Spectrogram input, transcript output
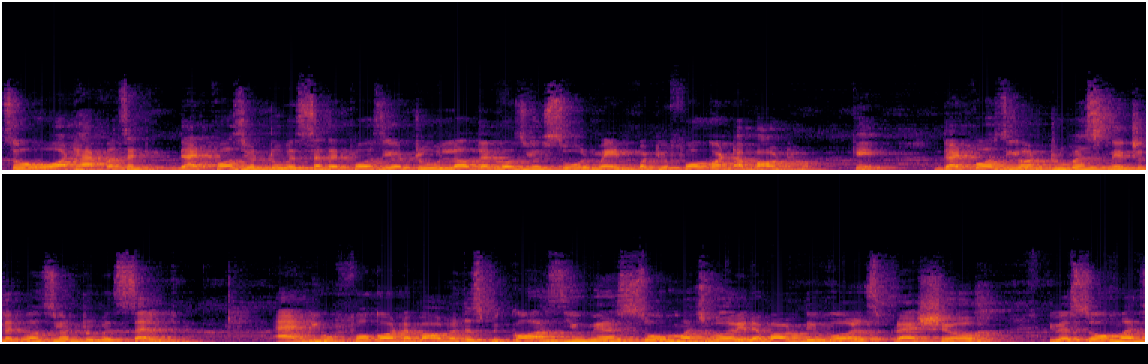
So what happens? That that was your self that was your true love that was your soulmate but you forgot about her. Okay that was your truest nature. That was your truest self. And you forgot about it just because you were so much worried about the world's pressure you were so much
